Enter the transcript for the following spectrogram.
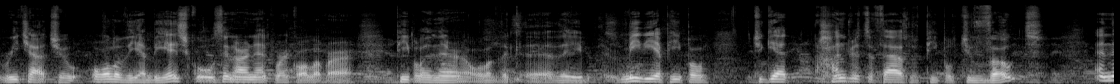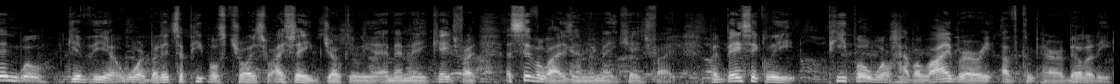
reach out to all of the MBA schools in our network, all of our people in there, all of the, uh, the media people, to get hundreds of thousands of people to vote. And then we'll give the award, but it's a people's choice. I say jokingly, MMA cage fight, a civilized MMA cage fight. But basically, people will have a library of comparability,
